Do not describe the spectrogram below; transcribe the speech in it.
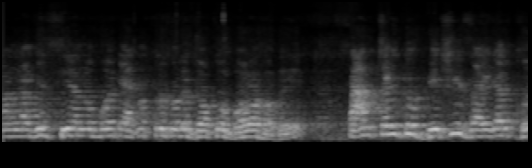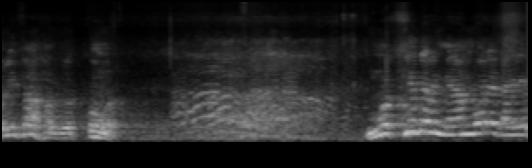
বাংলাদেশ ছিয়ানব্বইটা একত্র করে যত বড় হবে, তার চাইতে বেশি জায়গার খলিফা হজরত মসজিদের মেম্বরে দাঁড়িয়ে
